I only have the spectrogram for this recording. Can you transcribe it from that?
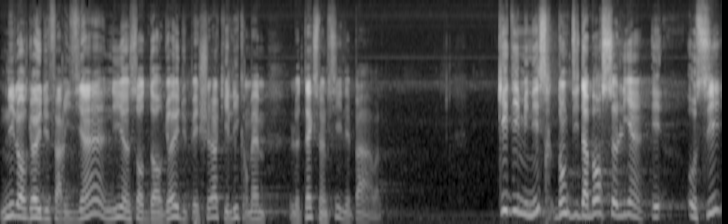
ni l'orgueil du pharisien, ni une sorte d'orgueil du pécheur qui lit quand même le texte, même s'il n'est pas. Qui dit ministre, donc dit d'abord ce lien et aussi,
